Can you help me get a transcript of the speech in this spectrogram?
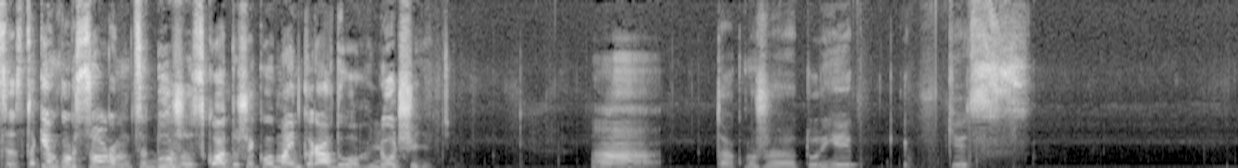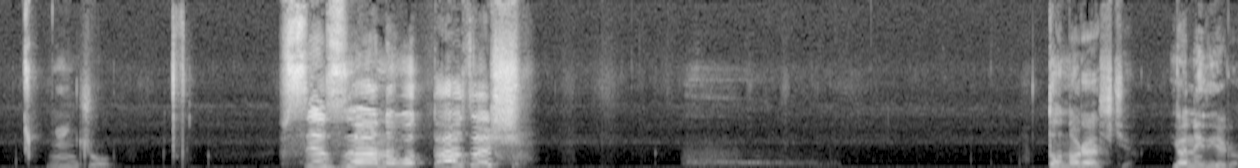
Це з таким курсором це дуже складно, що коли Майнкрафт глючить. Так, може тут є якесь. Ні, нічого. Все заново, та за що? Та нарешті. Я не вірю.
